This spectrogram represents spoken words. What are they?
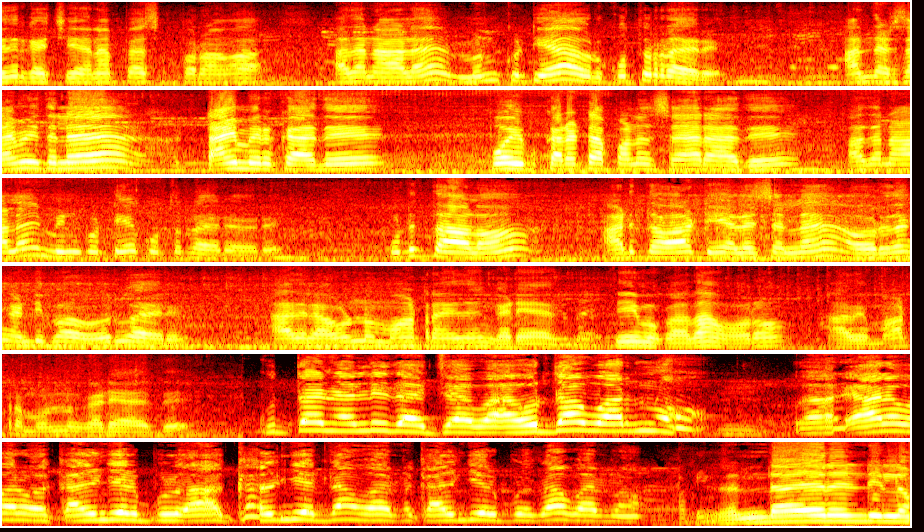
எதிர்கட்சி எதனா பேச போகிறாங்க அதனால் முன்கூட்டியாக அவர் குத்துடுறாரு அந்த சமயத்தில் டைம் இருக்காது போய் கரெக்டாக பணம் சேராது அதனால் முன்கூட்டியே குத்துடுறாரு அவர். கொடுத்தாலும் அடுத்த வாட்டி எலெக்ஷனில் அவர் தான் கண்டிப்பாக வருவார். அதில் ஒன்றும் மாற்றம் எதுவும் கிடையாது. திமுக தான் வரும். அது மாற்றம் ஒன்றும் கிடையாது. குத்தா நல்லதாச்சா அவர் தான் வரணும். வேற யாரும் வர கலைஞர் புழு கலைஞர் தான் வரணும். கலைஞர் புழு தான் வரணும். ரெண்டாயிரம் இல்லை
